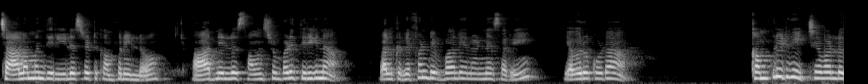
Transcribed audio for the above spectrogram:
చాలామంది రియల్ ఎస్టేట్ కంపెనీల్లో ఆరు నెలలు సంవత్సరం పడి తిరిగినా వాళ్ళకి రిఫండ్ ఇవ్వాలి అని అన్నా సరే ఎవరు కూడా కంప్లీట్గా ఇచ్చేవాళ్ళు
